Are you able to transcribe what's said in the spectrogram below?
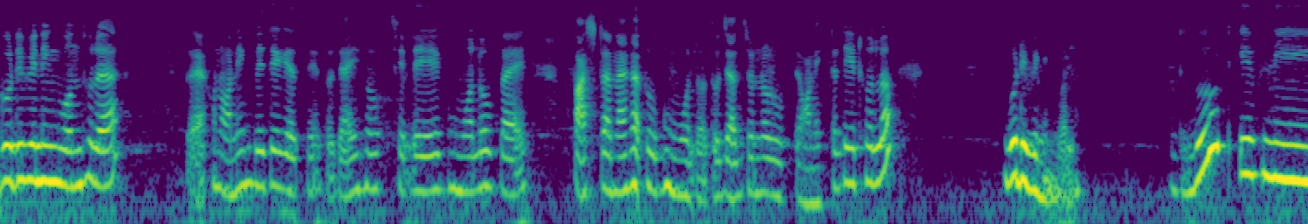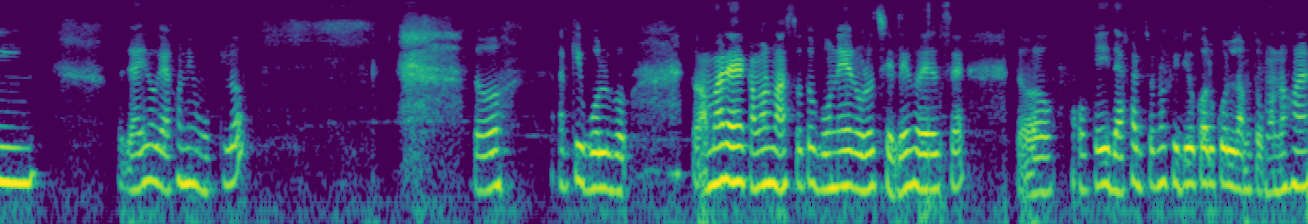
গুড ইভিনিং বন্ধুরা। তো এখন অনেক বেজে গেছে, তো যাই হোক, ছেলে ঘুমালো প্রায় পাঁচটা নাগাদও ঘুমোলো, তো যার জন্য উঠতে অনেকটা লেট হলো। গুড ইভিনিং বলো। গুড ইভিনিং যাই হোক, এখনই উঠল। তো আর কি বলব? তো আমার এক, আমার মাস্তো বোনের, ওরও ছেলে হয়েছে। তো ওকেই দেখার জন্য ভিডিও কল করলাম। তো মনে হয়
